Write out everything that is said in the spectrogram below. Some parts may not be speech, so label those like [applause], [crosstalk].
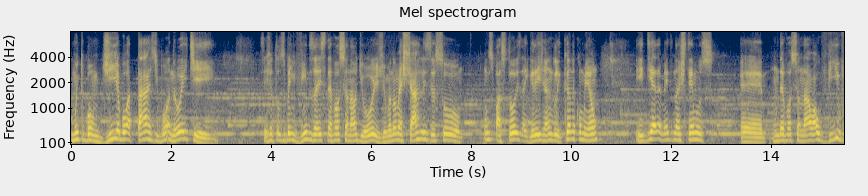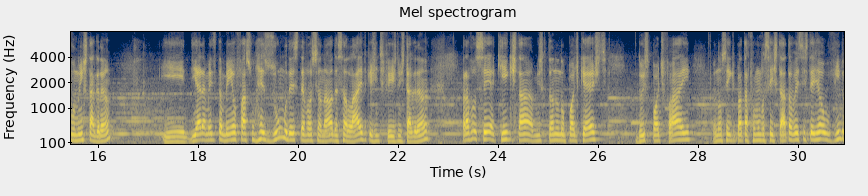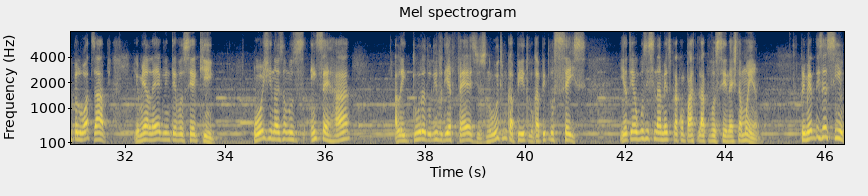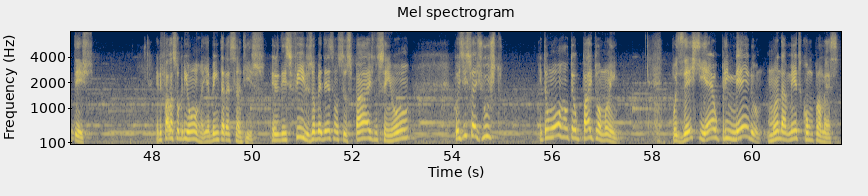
Muito bom dia, boa tarde, boa noite. Sejam todos bem-vindos a esse devocional de hoje. Meu nome é Charles, eu sou um dos pastores da Igreja Anglicana Comunhão e diariamente nós temos é, um devocional ao vivo no Instagram e diariamente também eu faço um resumo desse devocional, dessa live que a gente fez no Instagram, para você aqui que está me escutando no podcast do Spotify eu não sei em que plataforma você está, talvez você esteja ouvindo pelo WhatsApp. Eu me alegro em ter você aqui. Hoje nós vamos encerrar a leitura do livro de Efésios, no último capítulo, capítulo 6. E eu tenho alguns ensinamentos para compartilhar com você nesta manhã. Primeiro diz assim o texto. Ele fala sobre honra e é bem interessante isso. Ele diz: Filhos, obedeçam aos seus pais no Senhor, pois isso é justo. Então honra o teu pai e tua mãe, pois este é o primeiro mandamento como promessa.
